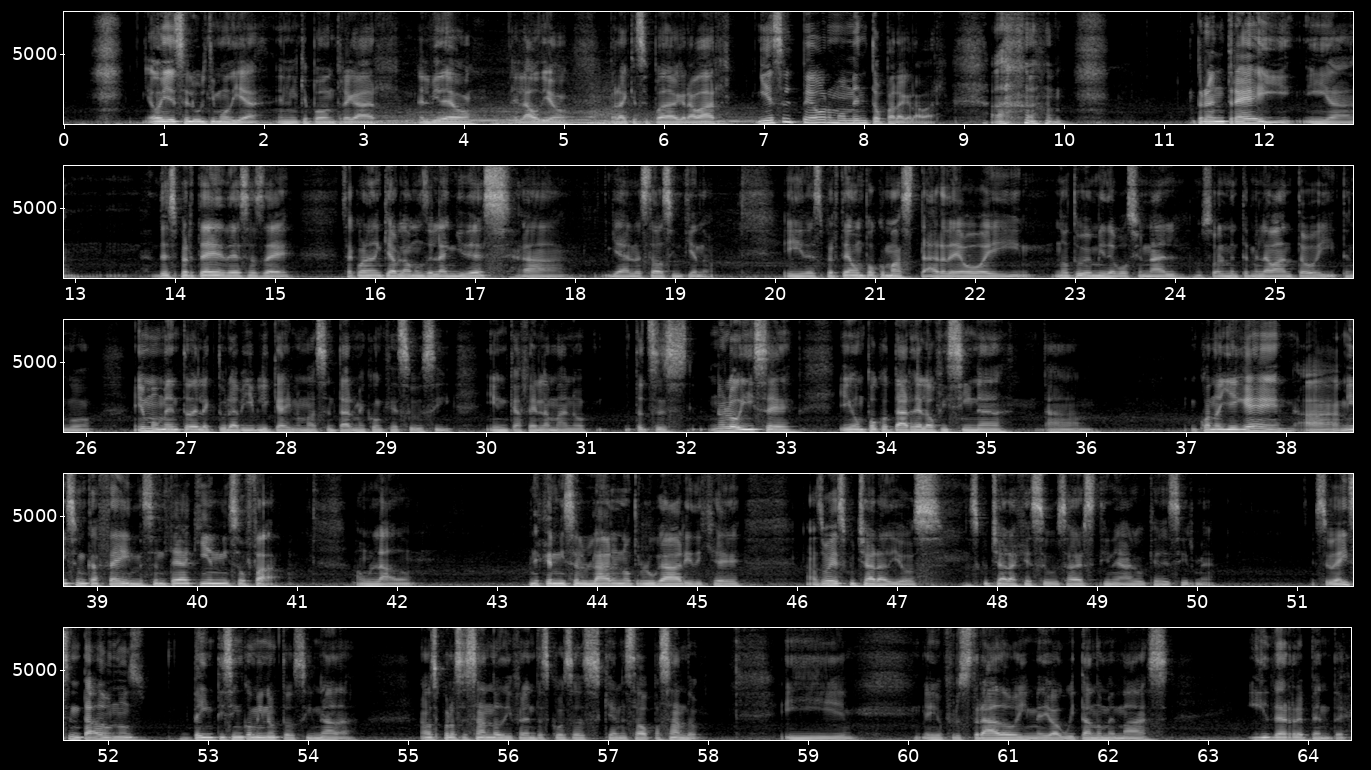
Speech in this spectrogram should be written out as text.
Hoy es el último día en el que puedo entregar el video, el audio, para que se pueda grabar. Y es el peor momento para grabar. pero entré y, ah, desperté de esas de... ¿Se acuerdan que hablamos de languidez? Ah, ya lo he estado sintiendo y desperté un poco más tarde hoy. No tuve mi devocional. Usualmente me levanto y tengo un momento de lectura bíblica y nomás sentarme con Jesús y, un café en la mano. Entonces no lo hice. Llegué un poco tarde a la oficina. cuando llegué, me hice un café y me senté aquí en mi sofá, a un lado. Dejé mi celular en otro lugar y dije, voy a escuchar a Dios escuchar a Jesús, a ver si tiene algo que decirme. Estuve ahí sentado unos 25 minutos sin nada. Vamos procesando diferentes cosas que han estado pasando. Y medio frustrado y medio aguitándome más. Y de repente.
